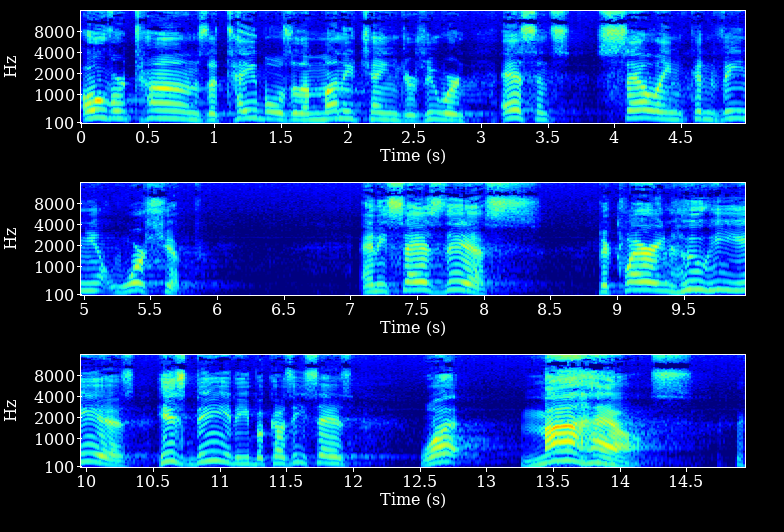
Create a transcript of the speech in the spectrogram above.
overturns the tables of the money changers who were, in essence, selling convenient worship. And he says this, declaring who he is, his deity, because he says, What? My house.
